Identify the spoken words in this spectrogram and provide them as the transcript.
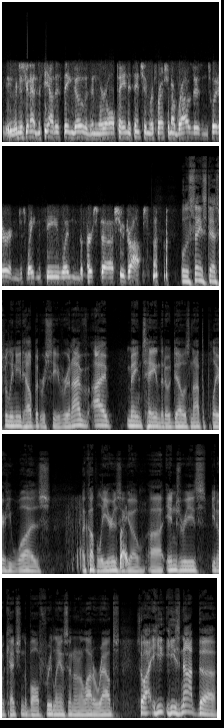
we're just going to have to see how this thing goes, and we're all paying attention, refreshing our browsers and Twitter, and just waiting to see when the first uh, shoe drops. well, the Saints desperately need help at receiver, and I've I maintain that Odell is not the player he was a couple of years right. ago. Uh, injuries, you know, catching the ball, freelancing on a lot of routes. So I, he he's not the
